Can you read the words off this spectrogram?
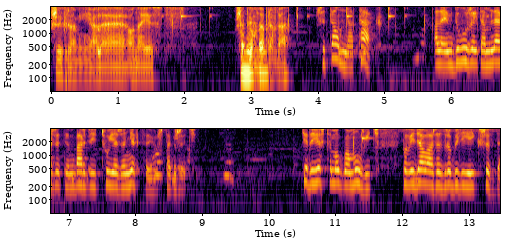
Przykro mi, ale ona jest... przytomna, prawda? przytomna, tak. Ale im dłużej tam leży, tym bardziej czuję, że nie chce już tak żyć. Kiedy jeszcze mogła mówić, powiedziała, że zrobili jej krzywdę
